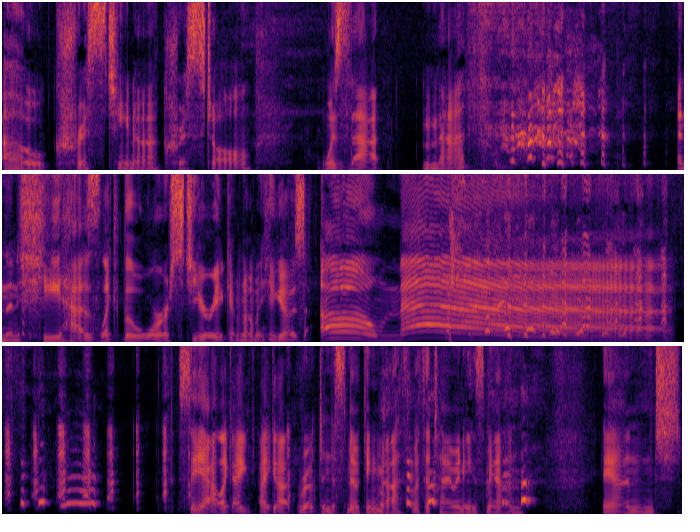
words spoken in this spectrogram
oh, Christina, Crystal, was that meth? and then he has like the worst eureka moment. He goes, oh, meth. so yeah, like I, I got roped into smoking meth with a Taiwanese man. And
